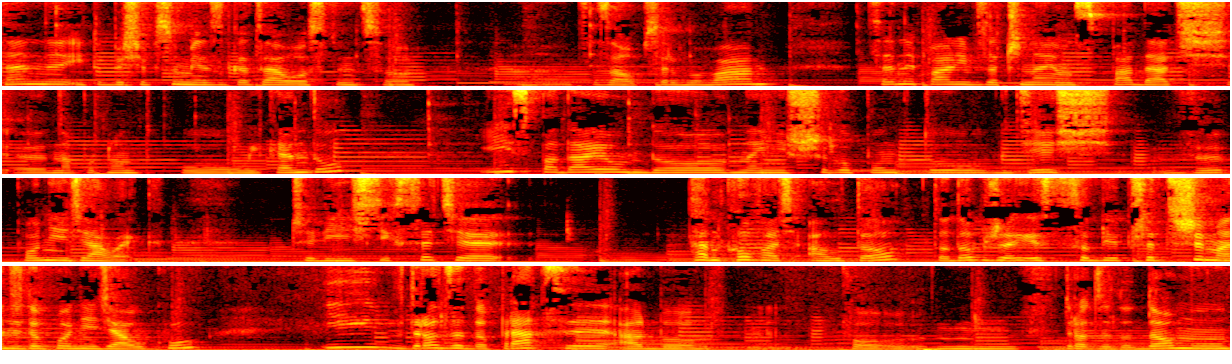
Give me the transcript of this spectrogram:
ceny, i to by się w sumie zgadzało z tym, co, co zaobserwowałam, ceny paliw zaczynają spadać na początku weekendu i spadają do najniższego punktu gdzieś w poniedziałek. Czyli jeśli chcecie tankować auto, to dobrze jest sobie przetrzymać do poniedziałku i w drodze do pracy albo po, w drodze do domu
